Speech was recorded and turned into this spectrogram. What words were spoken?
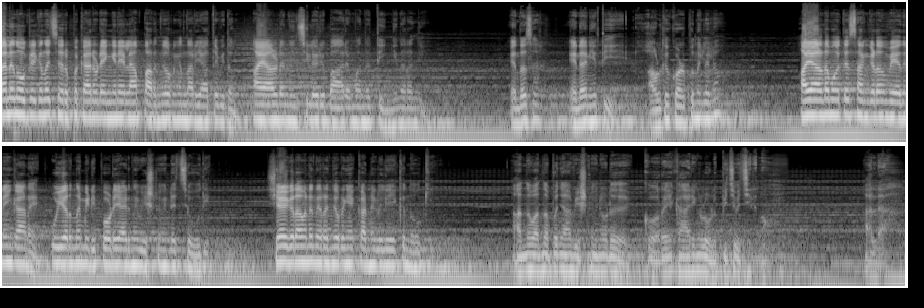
തന്നെ നോക്കിയിരിക്കുന്ന ചെറുപ്പക്കാരോട് എങ്ങനെയെല്ലാം പറഞ്ഞു തുടങ്ങുന്നറിയാത്ത വിധം അയാളുടെ നെഞ്ചിലൊരു ഭാരം വന്ന് തിങ്ങി നിറഞ്ഞു. എന്താ സർ? എന്റെ അനിയത്തി അവൾക്ക് കുഴപ്പമൊന്നുമില്ലല്ലോ? അയാളുടെ മുഖത്തെ സങ്കടവും വേദനയും കാണെ ഉയർന്ന മിടിപ്പോടെയായിരുന്നു വിഷ്ണുവിന്റെ ചോദ്യം. ശേഖർ അവന്റെ നിറഞ്ഞുറങ്ങിയ കണ്ണുകളിലേക്ക് നോക്കി. അന്ന് വന്നപ്പോൾ ഞാൻ വിഷ്ണുവിനോട് കുറേ കാര്യങ്ങൾ ഒളിപ്പിച്ചു വെച്ചിരുന്നു. അല്ല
